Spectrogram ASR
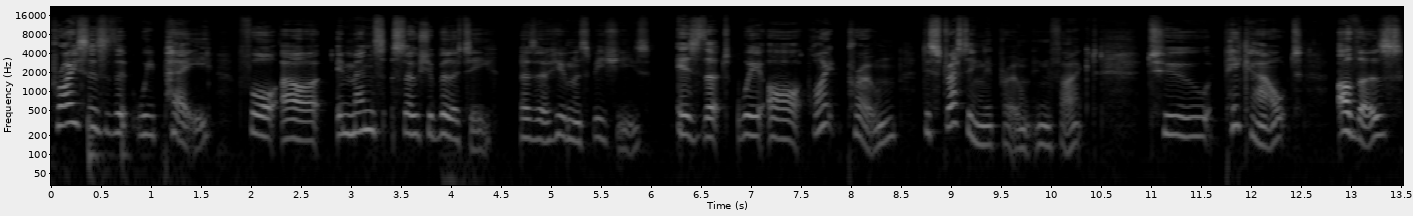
prices that we pay for our immense sociability as a human species is that we are quite prone, distressingly prone, in fact, to pick out others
